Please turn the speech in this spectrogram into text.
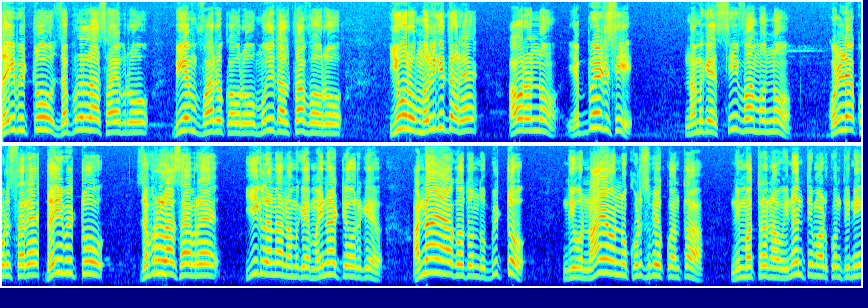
ದಯವಿಟ್ಟು ಜಬ್ರುಲ್ಲಾ ಸಾಹೇಬರು ಬಿ ಎಂ ಫಾರೂಕ್ ಅವರು ಮುಯೀದ್ ಅಲ್ತಾಫ್ ಅವರು, ಇವರು ಮಲಗಿದ್ದಾರೆ. ಅವರನ್ನು ಎಬ್ಬೇಡಿಸಿ ನಮಗೆ ಸಿ ಫಾರ್ಮನ್ನು ಕೊಳ್ಳೆ ಕೊಡಿಸ್ತಾರೆ. ದಯವಿಟ್ಟು ಜಬ್ರುಲ್ಲಾ ಸಾಹೇಬ್ರೆ ಈಗಲನ ನಮಗೆ ಮೈನಾರಿಟಿ ಅವರಿಗೆ ಅನ್ಯಾಯ ಆಗೋದೊಂದು ಬಿಟ್ಟು ನೀವು ನ್ಯಾಯವನ್ನು ಕೊಡಿಸ್ಬೇಕು ಅಂತ ನಿಮ್ಮ ಹತ್ರ ನಾವು ವಿನಂತಿ ಮಾಡ್ಕೊತೀನಿ.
